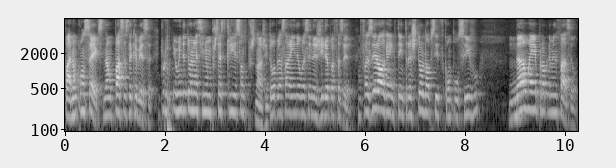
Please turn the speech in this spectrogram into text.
Pá, não consegue, senão passa-se da cabeça. Eu ainda estou assim num processo de criação de personagem. Estou a pensar ainda uma cena gira para fazer. Fazer alguém que tem transtorno obsessivo compulsivo não é propriamente fácil.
